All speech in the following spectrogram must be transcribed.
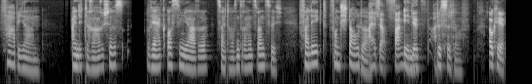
Fabian, ein literarisches Werk aus dem Jahre 2023, verlegt von Stauder, Alter, fang In jetzt an. Düsseldorf. Okay.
